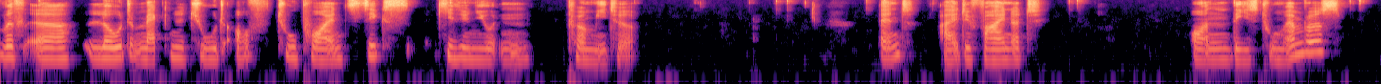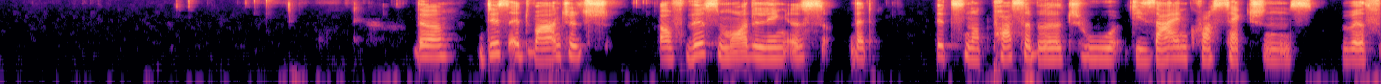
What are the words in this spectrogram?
with a load magnitude of 2.6 kilonewton per meter. And I define it on these two members. The disadvantage of this modeling is that it's not possible to design cross sections with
